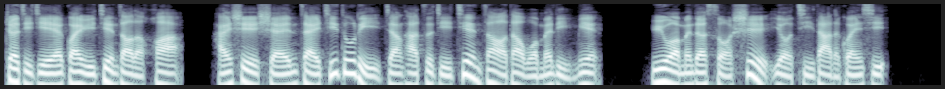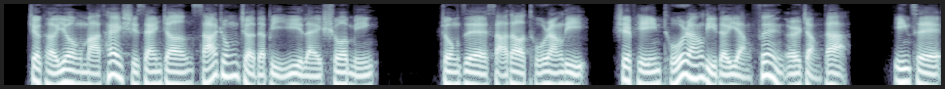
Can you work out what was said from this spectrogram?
这几节关于建造的话，还是神在基督里将他自己建造到我们里面，与我们的琐事有极大的关系。这可用马太十三章撒种者的比喻来说明。种子撒到土壤里，是凭土壤里的养分而长大，因此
